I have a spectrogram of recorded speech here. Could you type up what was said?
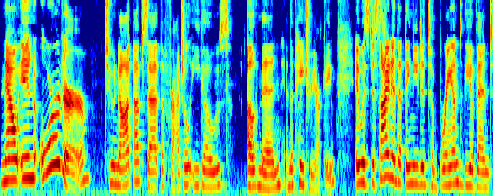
Now, in order to not upset the fragile egos of men and the patriarchy, it was decided that they needed to brand the event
